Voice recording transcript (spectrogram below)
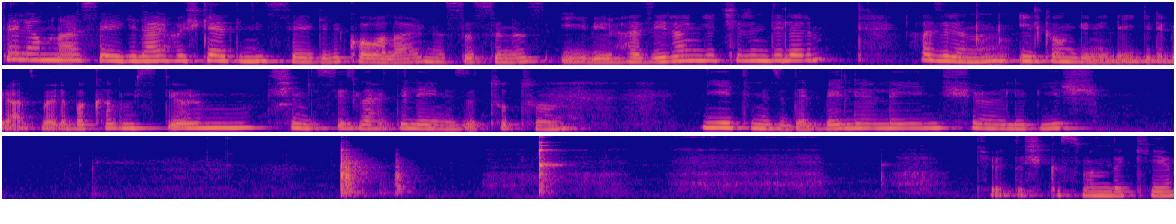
Selamlar sevgiler, hoş geldiniz sevgili kovalar. Nasılsınız? İyi bir Haziran geçirin dilerim. Haziran'ın ilk 10 günüyle ilgili biraz böyle bakalım istiyorum. Şimdi sizler dileğinizi tutun. Niyetinizi de belirleyin. Şöyle bir Şöyle dış kısmındaki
